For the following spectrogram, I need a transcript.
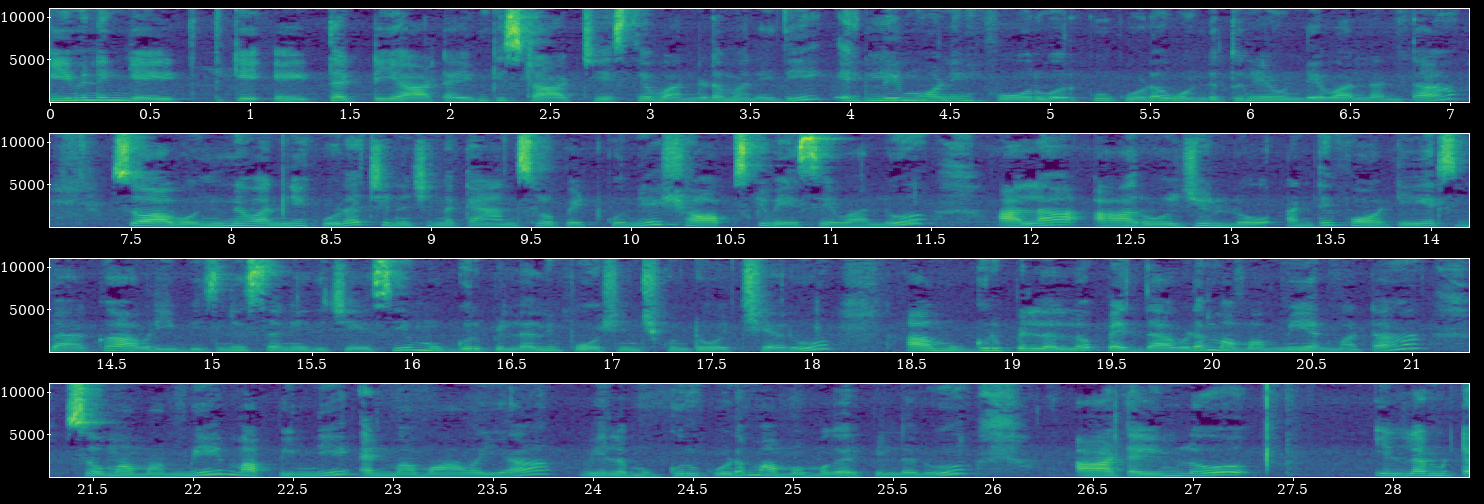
ఈవినింగ్ ఎయిట్కి ఎయిట్ థర్టీ ఆ టైంకి స్టార్ట్ చేస్తే వండడం అనేది ఎర్లీ మార్నింగ్ ఫోర్ వరకు కూడా వండుతూనే ఉండేవాళ్ళంట. సో ఆ వండినవన్నీ కూడా చిన్న చిన్న క్యాన్స్లో పెట్టుకొని షాప్స్కి వేసేవాళ్ళు. అలా ఆ రోజుల్లో అంటే ఫార్టీ ఇయర్స్ బ్యాక్ ఆవిడ ఈ బిజినెస్ అనేది చేసి ముగ్గురు పిల్లల్ని పోషించుకుంటూ వచ్చారు. ఆ ముగ్గురు పిల్లల్లో పెద్ద ఆవిడ మా మమ్మీ అనమాట సో మా మమ్మీ మా పిన్ని అండ్ మా మావయ్య వీళ్ళ ముగ్గురు కూడా మా అమ్మమ్మ గారి పిల్లలు. ఆ టైంలో ఇళ్ళమిట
